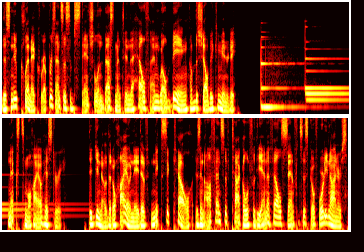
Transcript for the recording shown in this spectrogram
This new clinic represents a substantial investment in the health and well being of the Shelby community. Next, some Ohio history. Did you know that Ohio native Nick Zakelj is an offensive tackle for the NFL San Francisco 49ers?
